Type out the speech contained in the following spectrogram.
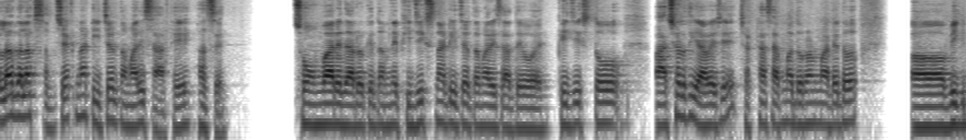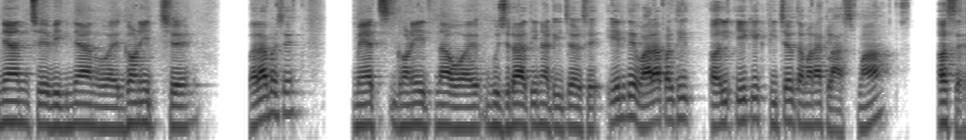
અલગ અલગ સબ્જેક્ટના ટીચર તમારી સાથે હશે. સોમવારે ધારો કે તમને ફિઝિક્સના ટીચર તમારી સાથે હોય. ફિઝિક્સ તો પાછળથી આવે છે, છઠ્ઠા, સાતમા ધોરણ માટે તો વિજ્ઞાન છે, વિજ્ઞાન હોય, ગણિત છે. બરાબર છે? મેથ્સ ગણિતના હોય ગુજરાતીના ટીચર છે. એ રીતે વારા પરથી એક એક ટીચર તમારા ક્લાસમાં હશે.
